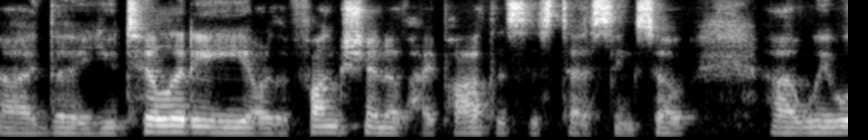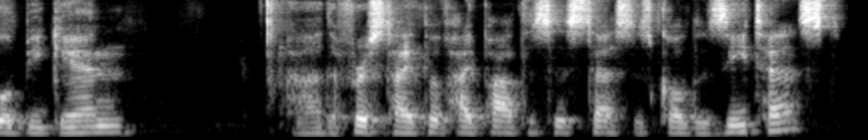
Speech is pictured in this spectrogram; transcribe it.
uh, the utility or the function of hypothesis testing. So uh, we will begin uh, the first type of hypothesis test is called the z-test,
